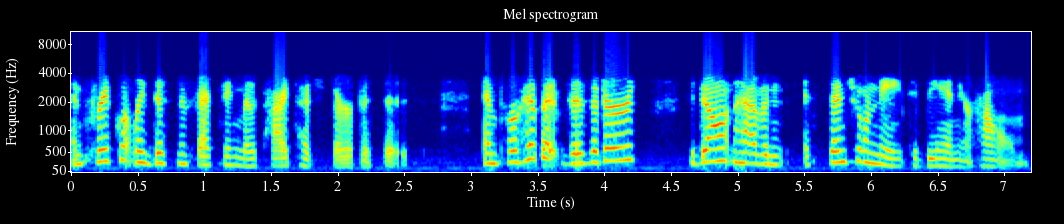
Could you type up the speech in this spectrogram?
and frequently disinfecting those high touch surfaces. And prohibit visitors who don't have an essential need to be in your home.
